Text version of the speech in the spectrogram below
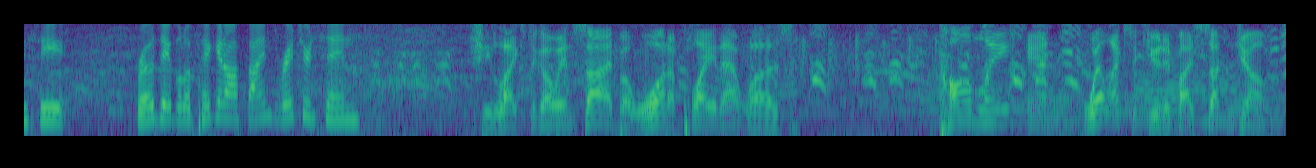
You see Rhodes able to pick it off, finds Richardson. She likes to go inside, but what a play that was. Calmly and well executed by Sutton Jones.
